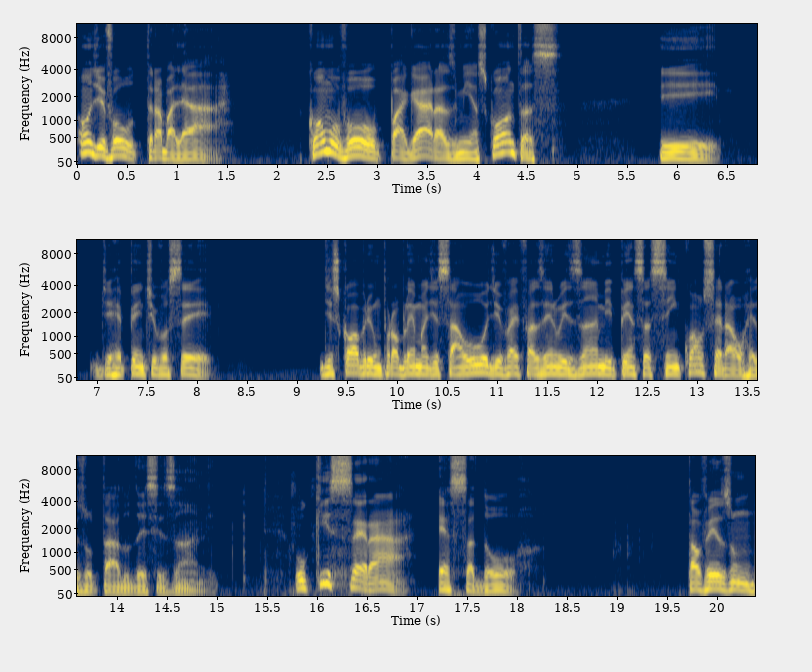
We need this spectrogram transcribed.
Onde vou trabalhar? Como vou pagar as minhas contas? E de repente você descobre um problema de saúde, vai fazer um exame e pensa assim: qual será o resultado desse exame? O que será essa dor? Talvez um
